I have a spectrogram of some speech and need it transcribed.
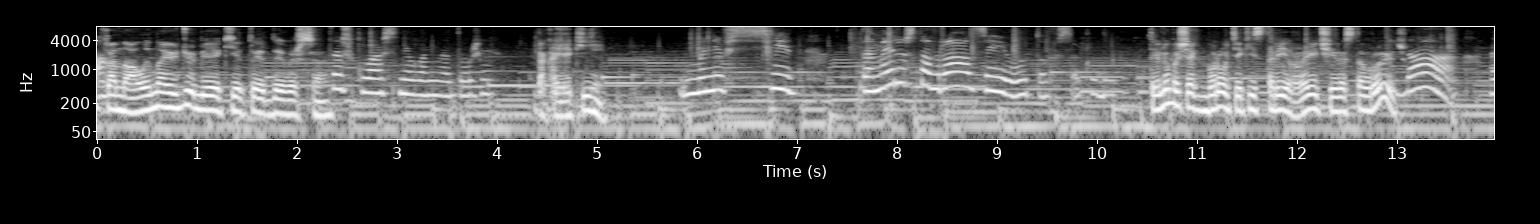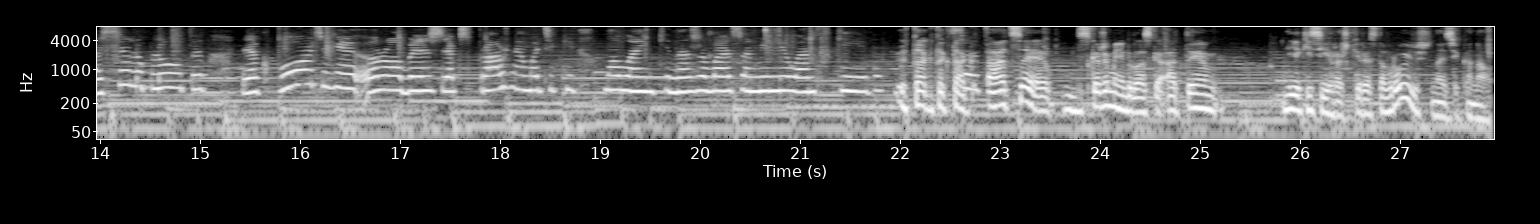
а. канали на Ютубі, які ти дивишся? Теж класні вони дуже. Так, а які? Мені всі. Там і реставрації, ото все подобається. Ти любиш, як беруть якісь старі речі і реставрують? Да. А ще люблю, те, як потяги роблять, як справжні матіки маленькі, називаються міні-ленд. Так, так, так. А це, скажи мені, будь ласка, а ти якісь іграшки реставруєш на ці канали?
